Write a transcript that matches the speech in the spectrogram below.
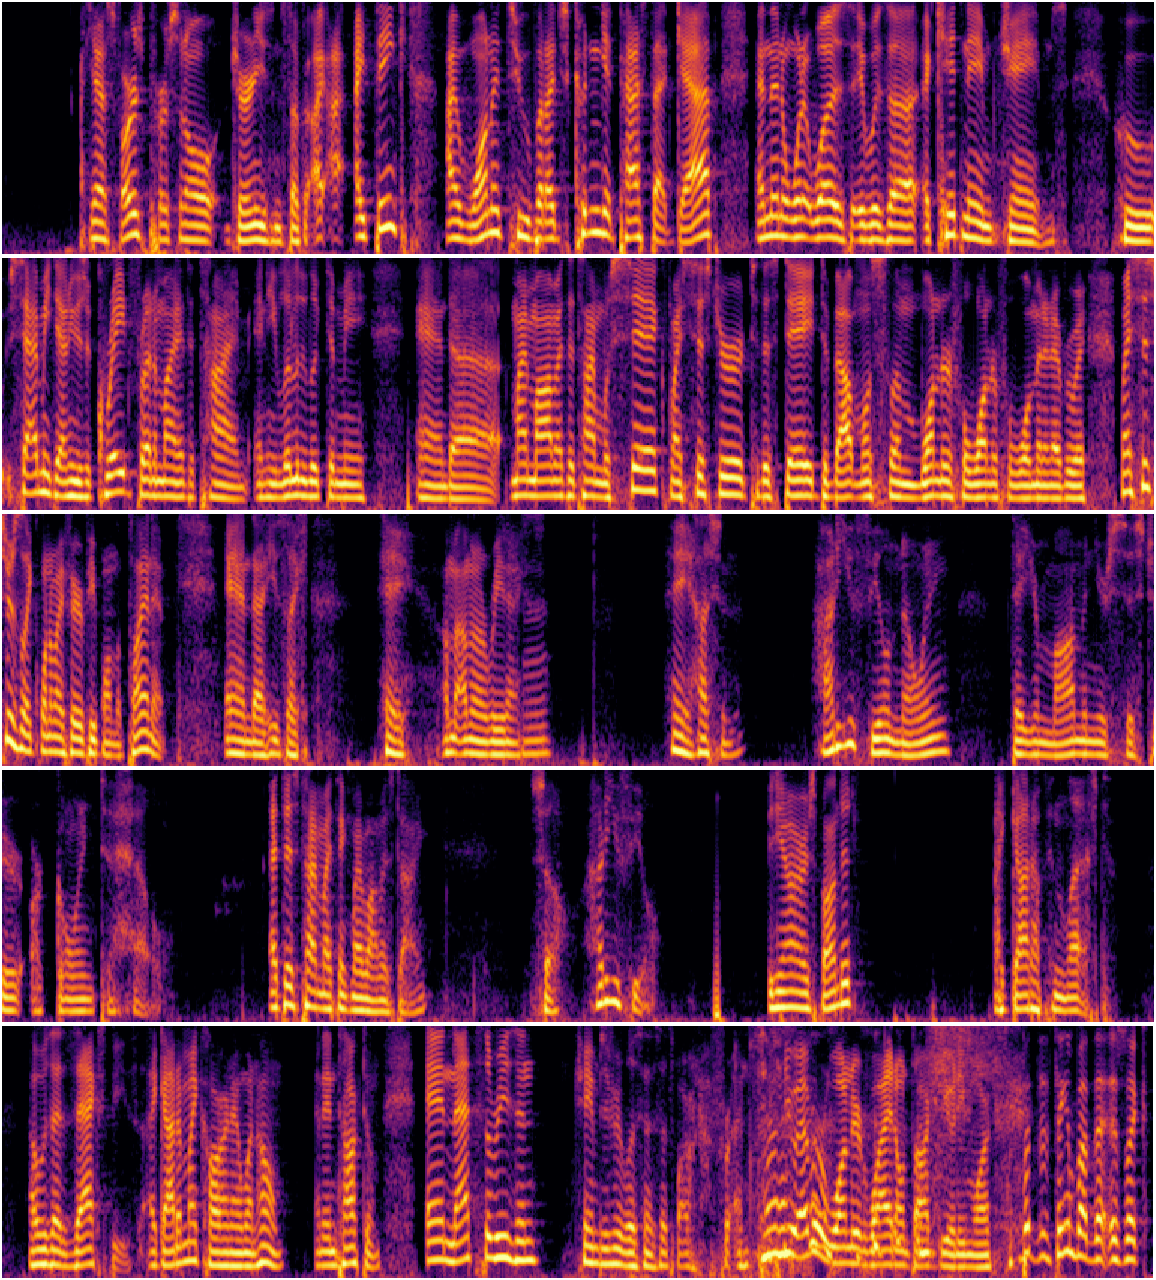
yeah, as far as personal journeys and stuff, I, I, I think I wanted to, but I just couldn't get past that gap. And then when it was, it was a, a kid named James who sat me down. He was a great friend of mine at the time, and he literally looked at me. And uh, my mom at the time was sick. My sister, to this day, devout Muslim, wonderful, wonderful woman in every way. My sister's like one of my favorite people on the planet. And uh, he's like, "Hey, I'm, I'm gonna reenact. Mhm. Hey, Hassan, how do you feel knowing that your mom and your sister are going to hell?" At this time, I think my mom is dying. So, how do you feel? And you know how I responded? I got up and left. I was at Zaxby's. I got in my car and I went home. I didn't talk to him. And that's the reason, James, if you're listening, that's why we're not friends. if you ever wondered why I don't talk to you anymore, But the thing about that is like,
